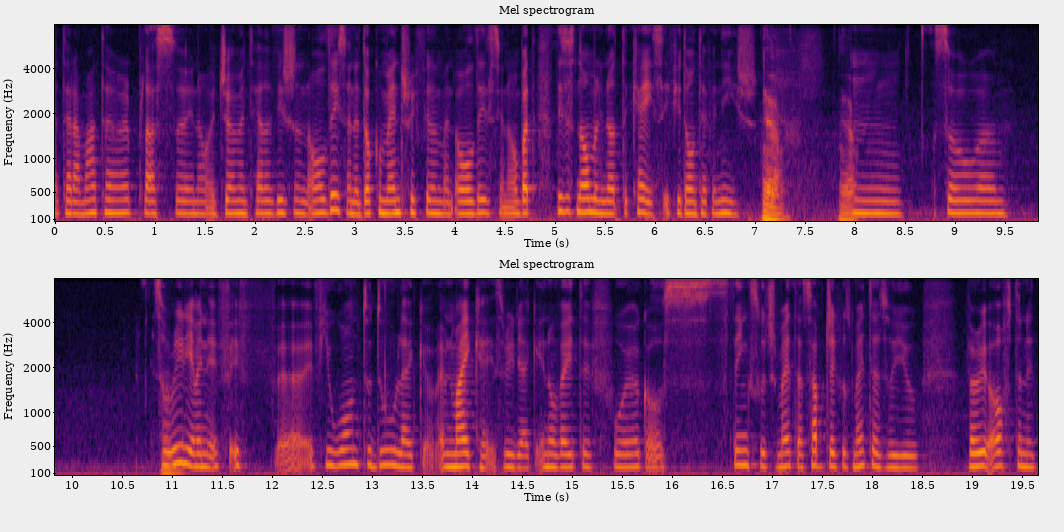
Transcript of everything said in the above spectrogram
uh, Terra Mater, plus uh, you know a German television, all this, and a documentary film, and all this, you know. But this is normally not the case if you don't have a niche. Yeah. Yeah. Mm, so um, so Mm. really, I mean, if if uh, if you want to do like in my case, really like innovative work or s- things which matter, subject which matter to you, very often it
